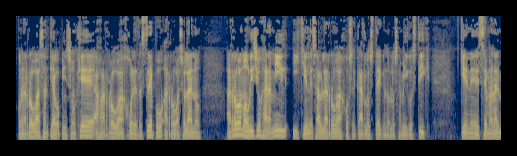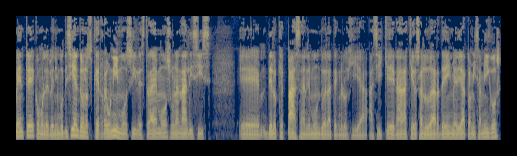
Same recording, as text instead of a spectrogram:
con arroba Santiago Pinzón G, arroba Jole Restrepo, arroba Solano, arroba Mauricio Jaramil y quien les habla arroba José Carlos Tecno, los amigos TIC, quienes semanalmente, como les venimos diciendo, nos que reunimos y les traemos un análisis eh, de lo que pasa en el mundo de la tecnología. Así que nada, quiero saludar de inmediato a mis amigos,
